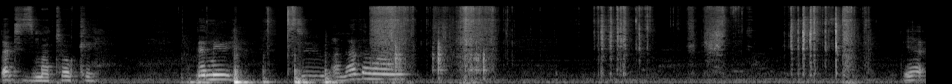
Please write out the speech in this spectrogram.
That is matoke. Let me do another one. Yeah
